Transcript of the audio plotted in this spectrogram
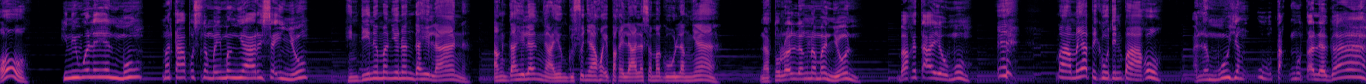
Oh, Hiniwalayan mo matapos na may mangyari sa inyo? hindi naman yun ang dahilan. Ang dahilan nga yung gusto niya akong ipakilala sa magulang niya. Natural lang naman yun. Bakit ayaw mo? Eh, mamaya pikutin pa ako. Alam mo, yung utak mo talaga.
